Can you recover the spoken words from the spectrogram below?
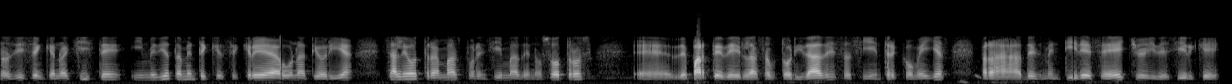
nos dicen que no existe, inmediatamente que se crea una teoría, sale otra más por encima de nosotros, eh, de parte de las autoridades, así entre comillas, para desmentir ese hecho y decir que,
